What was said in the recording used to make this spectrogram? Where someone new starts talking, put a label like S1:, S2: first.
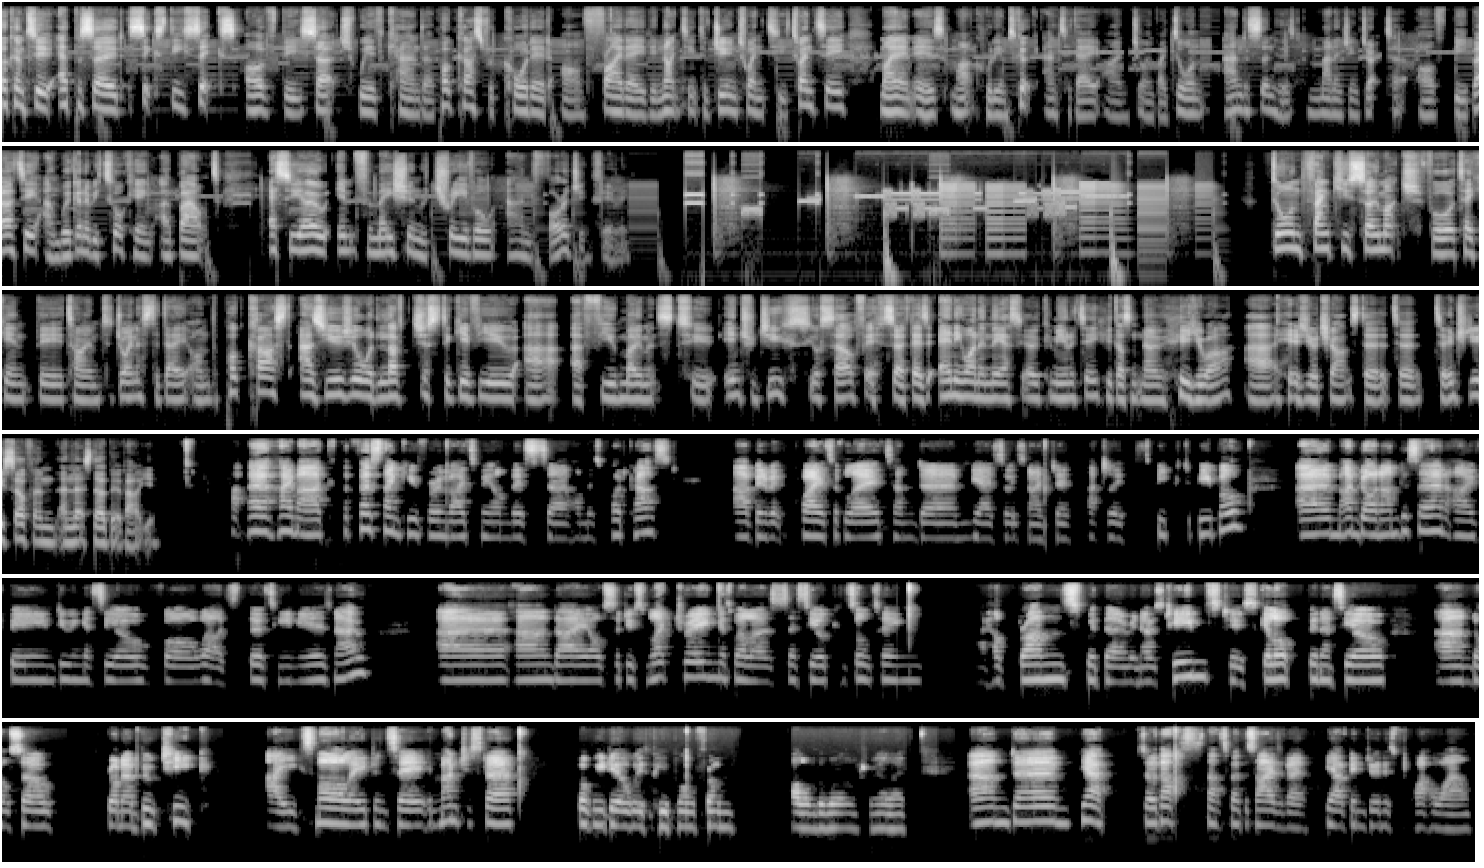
S1: Welcome to episode 66 of the Search with Candour podcast, recorded on Friday, the 19th of June 2020. My name is Mark Williams Cook, and today I'm joined by Dawn Anderson, who is Managing Director of Be Bertey, and we're going to be talking about SEO, information retrieval, and foraging theory. Dawn, thank you so much for taking the time to join us today on the podcast. As usual, would love just to give you uh, a few moments to introduce yourself. If so, if there's anyone in the SEO community who doesn't know who you are, uh, here's your chance to to to introduce yourself and, and let us know a bit about you.
S2: Uh, hi, Mark. The first, thank you for inviting me on this uh, on this podcast. I've been a bit quiet of late, and um, yeah, so it's nice to actually speak to people. Um, I'm Dawn Anderson. I've been doing SEO for, well, it's 13 years now. Uh, and I also do some lecturing as well as SEO consulting. I help brands with their in house teams to skill up in SEO and also run a boutique, i.e., small agency in Manchester, but we deal with people from all over the world, really. And um, yeah, so that's that's about the size of it. Yeah, I've been doing this for quite a while.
